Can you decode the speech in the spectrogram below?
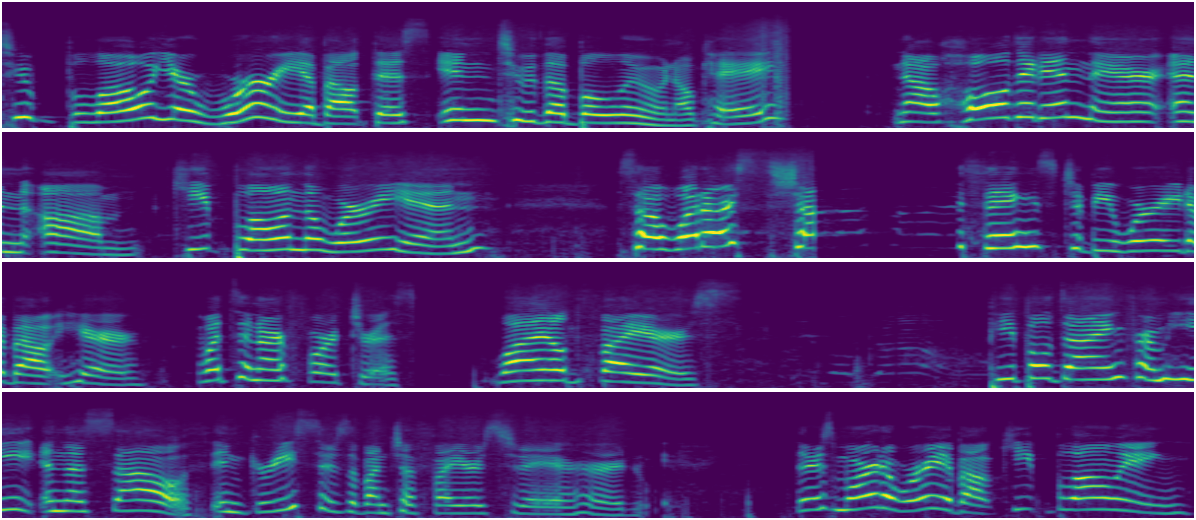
to, to blow your worry about this into the balloon, okay? Now hold it in there and um, keep blowing the worry in. So, what are things to be worried about here? What's in our fortress? Wildfires. People dying from heat in the south. In Greece, there's a bunch of fires today, I heard. There's more to worry about. Keep blowing.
